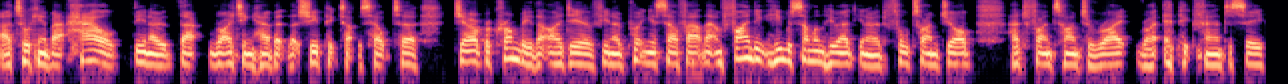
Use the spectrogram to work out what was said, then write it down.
uh, talking about how you know that writing habit that she picked up has helped her. J.R. Abercrombie, that idea of you know putting yourself out there and finding. He was someone who had you know had a full time job, had to find time to write write epic fantasy.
